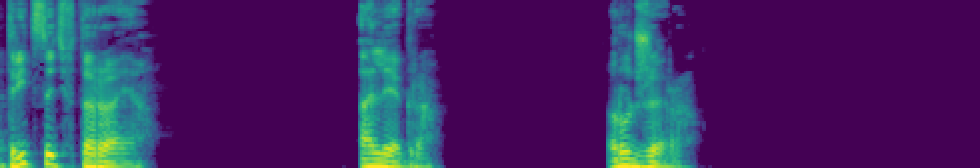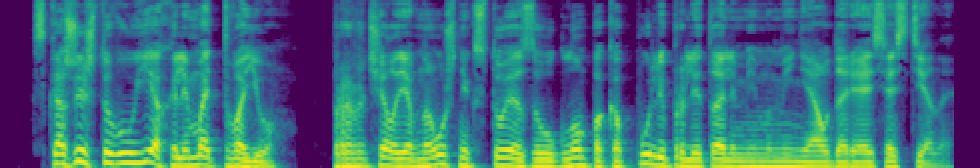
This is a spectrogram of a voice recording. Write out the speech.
32. Аллегра. Руджера. «Скажи, что вы уехали, мать твою!» Прорычал я в наушник, стоя за углом, пока пули пролетали мимо меня, ударяясь о стены.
